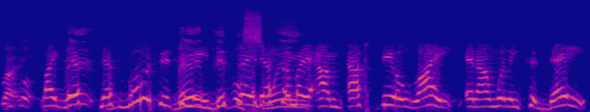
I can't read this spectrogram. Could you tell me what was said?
right. People- Like married- that's that's bullshit to me. Just people say that's somebody I'm I still like and I'm willing to date.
